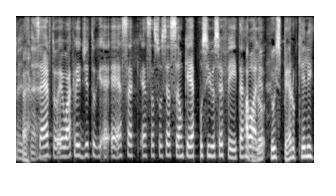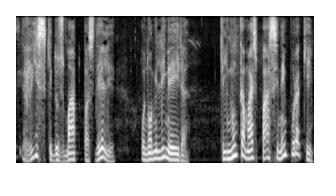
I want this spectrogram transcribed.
É. Certo? Eu acredito que é, é essa, essa associação que é possível ser feita. Agora, Olha, eu, eu espero que ele risque dos mapas dele o nome Limeira, que ele nunca mais passe nem por aqui,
